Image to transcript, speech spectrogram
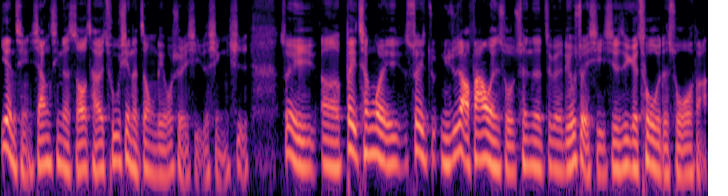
宴请相亲的时候才会出现的这种流水席的形式。所以呃，被称为所以女主角发文所称的这个流水席，其实是一个错误的说法。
